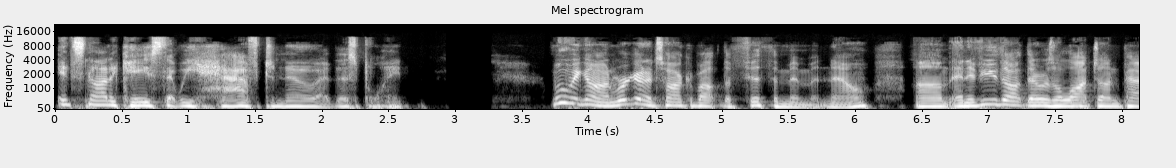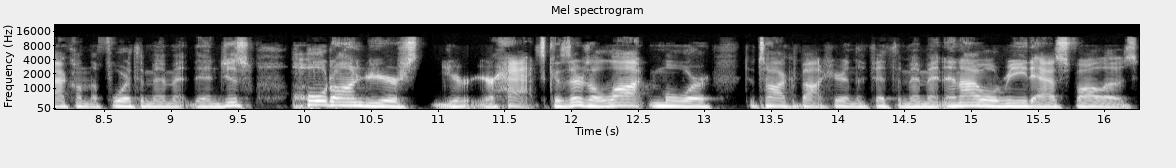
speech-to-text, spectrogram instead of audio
it's not a case that we have to know at this point. Moving on, we're going to talk about the Fifth Amendment now. Um, and if you thought there was a lot to unpack on the Fourth Amendment, then just hold on to your your, your hats because there's a lot more to talk about here in the Fifth Amendment. And I will read as follows:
